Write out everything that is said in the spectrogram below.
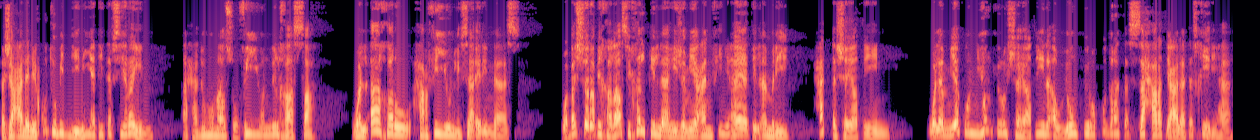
فجعل للكتب الدينية تفسيرين أحدهما صوفي للخاصة والآخر حرفي لسائر الناس وبشر بخلاص خلق الله جميعا في نهاية الأمر حتى الشياطين. ولم يكن ينكر الشياطين أو ينكر قدرة السحرة على تسخيرها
